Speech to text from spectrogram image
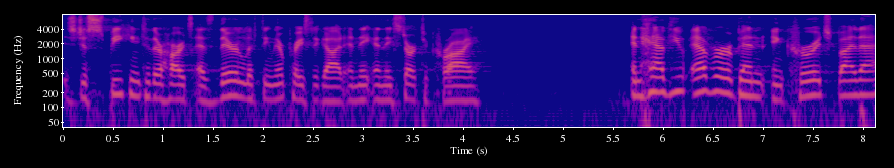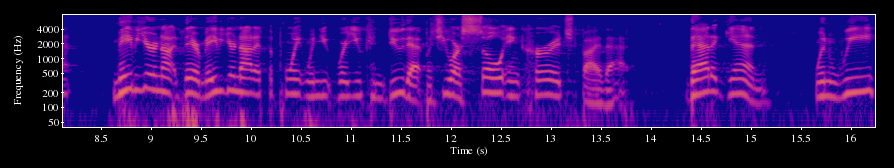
is just speaking to their hearts as they're lifting their praise to God and they, and they start to cry. And have you ever been encouraged by that? Maybe you're not there. Maybe you're not at the point when you, where you can do that, but you are so encouraged by that. That again when we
